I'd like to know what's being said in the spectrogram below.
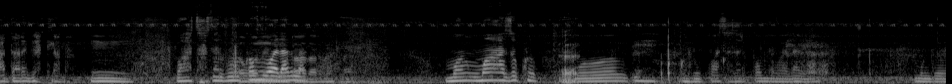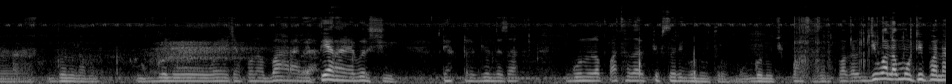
आधार भेटला ना. पाच हजार गणू कमवायला लागला. मग माझं ख मग गणू पाच हजार कमवायला लागला. मग गणूला मग गणू वयाच्या पुन्हा बाराव्या तेराव्या वर्षी ट्रॅक्टर घेऊन त्याचा गणूला पाच हजार फिक्स तरी गणू होतो. मग गणूची पाच हजार पगार जीवाला मोठीपणा.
